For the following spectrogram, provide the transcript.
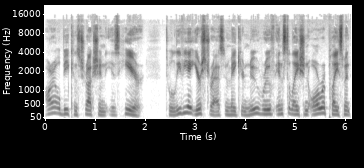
RLB Construction is here to alleviate your stress and make your new roof installation or replacement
